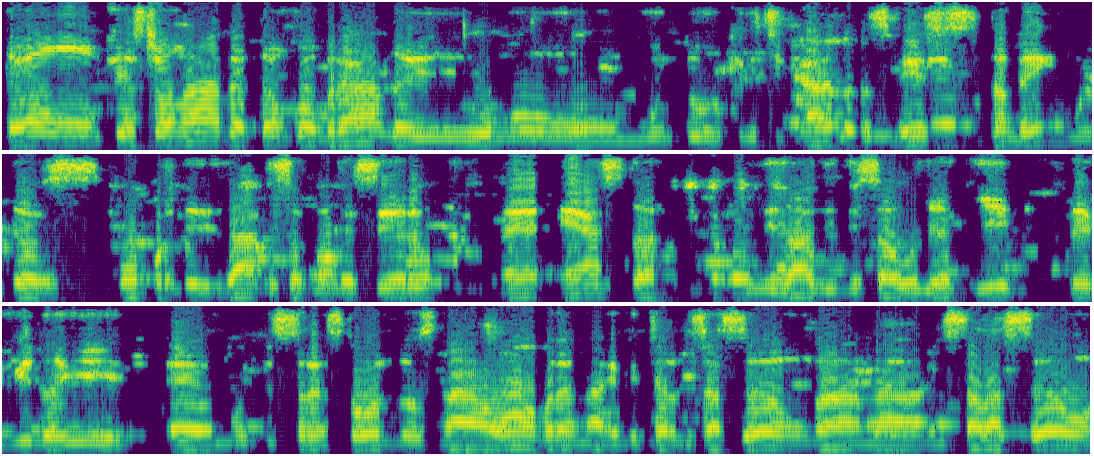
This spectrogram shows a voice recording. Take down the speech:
Tão questionada, tão cobrada e muito criticada, às vezes também muitas oportunidades aconteceram. É, esta unidade de saúde aqui, devido aí é, muitos transtornos na obra, na revitalização, na, na instalação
